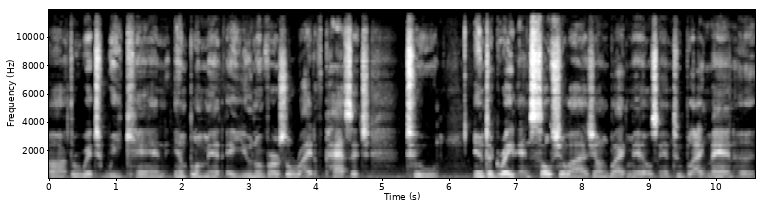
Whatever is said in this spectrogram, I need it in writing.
uh, through which we can implement a universal rite of passage to integrate and socialize young black males into black manhood.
